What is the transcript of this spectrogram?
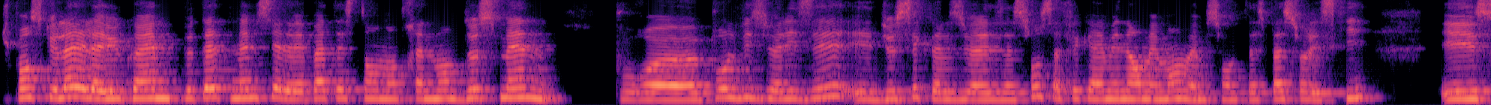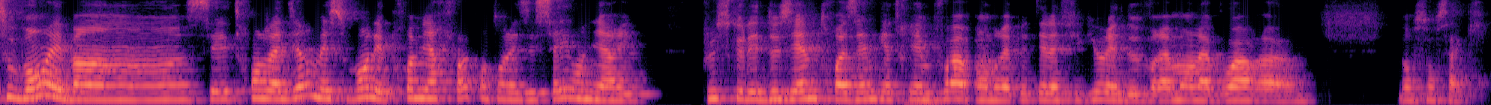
Je pense que là, elle a eu quand même peut-être, même si elle n'avait pas testé en entraînement, deux semaines pour, pour le visualiser. Et Dieu sait que la visualisation, ça fait quand même énormément, même si on ne le teste pas sur les skis. Et souvent, eh ben, c'est étrange à dire, mais souvent, les premières fois, quand on les essaye, on y arrive. Plus que les deuxième, troisième, quatrième fois avant de répéter la figure et de vraiment l'avoir euh, dans son sac.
